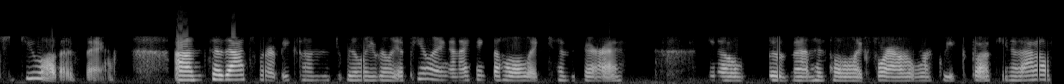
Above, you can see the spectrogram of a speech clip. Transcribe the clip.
to do all those things. Um, so that's where it becomes really, really appealing. And I think the whole like Tim Ferriss, you know, movement, his whole like four hour work week book, you know, that all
